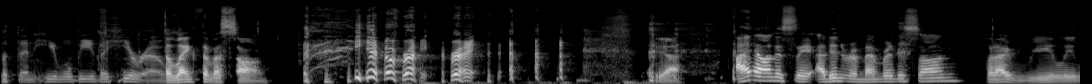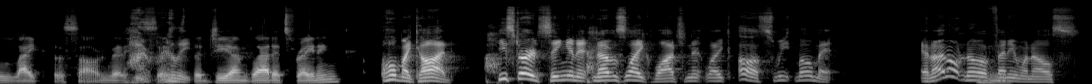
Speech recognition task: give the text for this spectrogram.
But then he will be the hero. the length of a song. yeah, right, right. Yeah. I honestly I didn't remember the song, but I really like the song that he I sings. really- The Gee, I'm glad it's raining. Oh my god. He started singing it and I was like watching it like, oh, sweet moment. And I don't know if Mhm. anyone else,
